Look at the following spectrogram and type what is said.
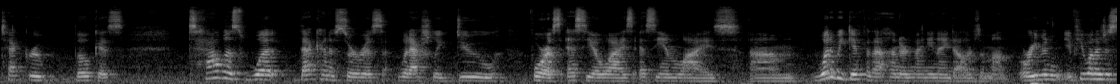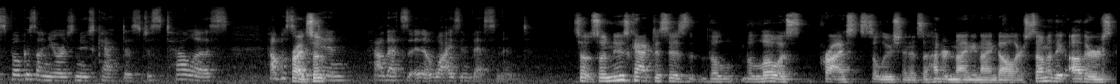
TEKgroup, Vocus. Tell us what that kind of service would actually do for us SEO wise, SEM wise. Um, what do we get for that $199 a month? Or even if you want to just focus on yours, News Cactus, just tell us, help us Right, so- understand how that's a wise investment. So, so News Cactus is the, the lowest priced solution. It's $199. Some of the others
